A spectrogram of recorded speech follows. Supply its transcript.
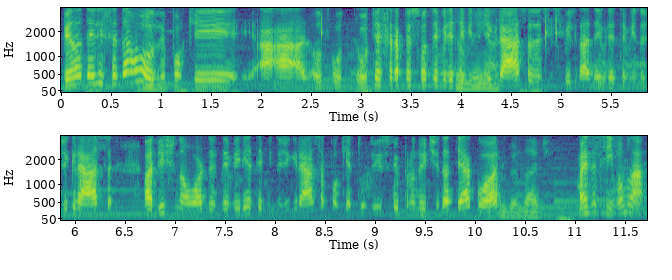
pela DLC da Rose, Sim. porque a, a, o, o, terceira pessoa deveria Também ter vindo de graça, a acessibilidade deveria ter vindo de graça, a Additional Orders deveria ter vindo de graça, porque tudo isso foi prometido até agora. É verdade. Mas assim, vamos lá.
